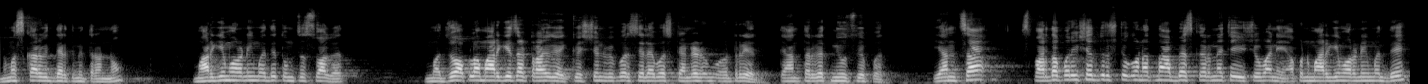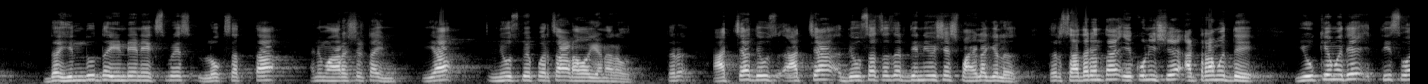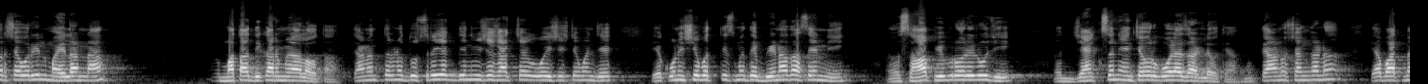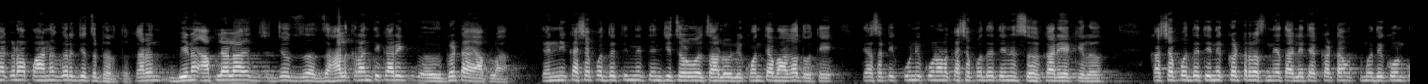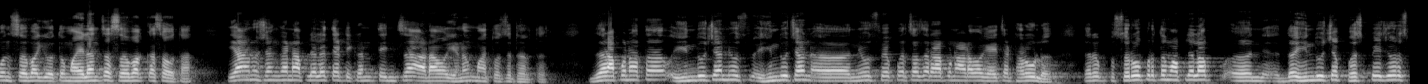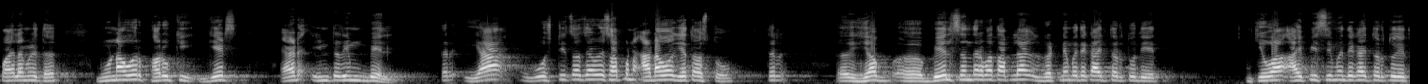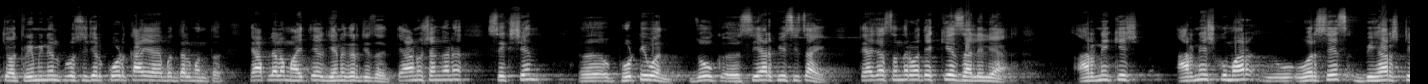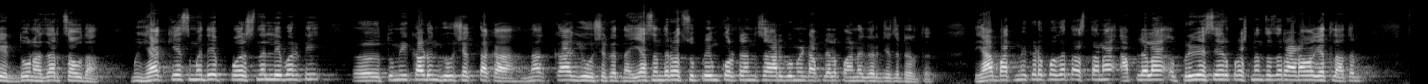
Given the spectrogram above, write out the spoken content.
नमस्कार विद्यार्थी मित्रांनो. मार्गी मॉर्निंगमध्ये तुमचं स्वागत. मग जो आपला मार्गेचा ट्रायोग आहे question paper syllabus standard material त्या अंतर्गत न्यूजपेपर यांचा स्पर्धा परीक्षा दृष्टिकोनातून अभ्यास करण्याच्या हिशोबाने आपण मार्गी मॉर्निंगमध्ये the Hindu the Indian Express Loksatta आणि महाराष्ट्र टाईम या न्यूजपेपरचा आढावा घेणार आहोत. तर आजच्या दिवस आजच्या दिवसाचं जर दिनविशेष पाहायला गेलं तर साधारणतः एकोणीसशे अठरामध्ये यू केमध्ये तीस वर्षावरील महिलांना मताधिकार मिळाला होता. त्यानंतरनं दुसरे एक दिनविशेष आजच्या वैशिष्ट्य म्हणजे एकोणीसशे बत्तीसमध्ये बीनादास यांनी सहा फेब्रुवारी रोजी जॅक्सन यांच्यावर गोळ्या जाडल्या होत्या. मग त्या अनुषंगानं या बातम्याकडं पाहणं गरजेचं ठरतं. कारण बिना आपल्याला जो ज- जहाल क्रांतिकारी गट आहे आपला त्यांनी कशा पद्धतीने त्यांची चळवळ चालवली कोणत्या भागात होते त्यासाठी कोणी कोणाला कशा पद्धतीने सहकार्य केलं कशा पद्धतीने कट रचण्यात आले त्या कटामध्ये कोण कोण सहभागी होतो महिलांचा सहभाग कसा होता या अनुषंगानं आपल्याला त्या ठिकाणी त्यांचा आढावा घेणं महत्त्वाचं ठरतं. जर आपण आता हिंदूच्या न्यूज हिंदूच्या न्यूजपेपरचा जर आपण आढावा घ्यायचा ठरवलं तर सर्वप्रथम आपल्याला द हिंदूच्या फर्स्ट पेजवरच पाहायला मिळतं Munawar Faruqui gets ad interim bail. तर या गोष्टीचा ज्यावेळेस आपण आढावा घेत असतो तर ह्या बेल संदर्भात आपल्या घटनेमध्ये काय तरतुदी आहेत? किंवा आय पी सीमध्ये काय तरतूद आहेत किंवा क्रिमिनल प्रोसिजर कोड काय याबद्दल म्हणतं हे आपल्याला माहिती घेणं गरजेचं आहे. त्या अनुषंगानं सेक्शन फोर्टी वन जो सी आर पी सीचा आहे त्याच्या संदर्भात एक केस झालेली आहे. आर्नेकेश आर्नेश कुमार वर्सेस बिहार स्टेट दोन हजार चौदा. मग ह्या केसमध्ये पर्सनल लिबर्टी तुम्ही काढून घेऊ शकता का? ना का घेऊ शकत नाही? या संदर्भात सुप्रीम कोर्टाचं आर्ग्युमेंट आपल्याला पाहणं गरजेचं ठरतं. ह्या बातमीकडे बघत असताना आपल्याला प्रिव्हियस इयर प्रश्नांचा जर आढावा घेतला तर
